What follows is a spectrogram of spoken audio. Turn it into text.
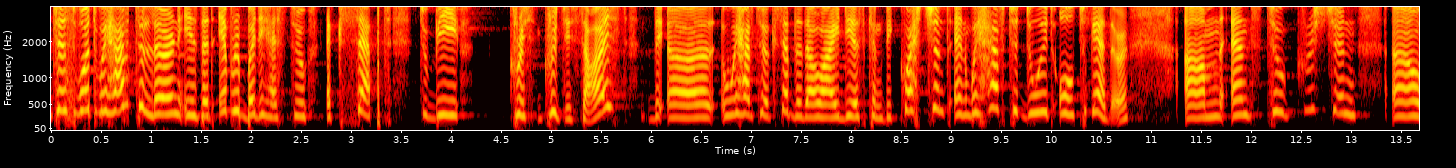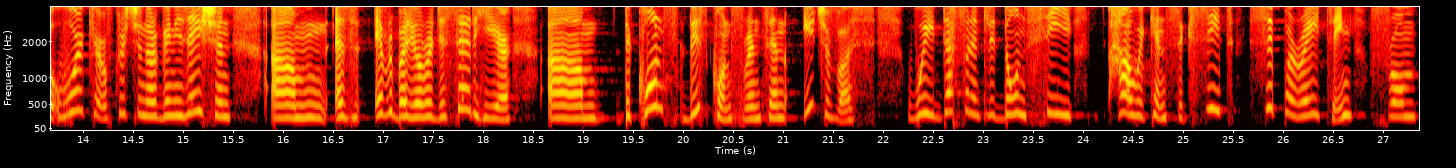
just what we have to learn is that everybody has to accept to be criticized. The, uh, we have to accept that our ideas can be questioned and we have to do it all together. Um, and to christian uh, worker of christian organization um, as everybody already said here um, conf this conference and each of us we definitely don't see how we can succeed separating from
